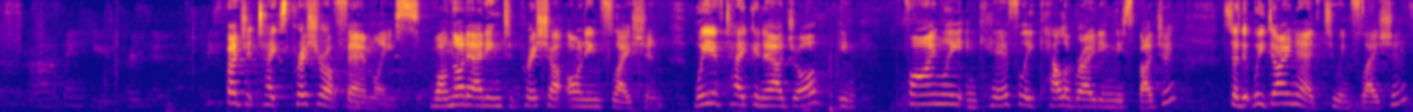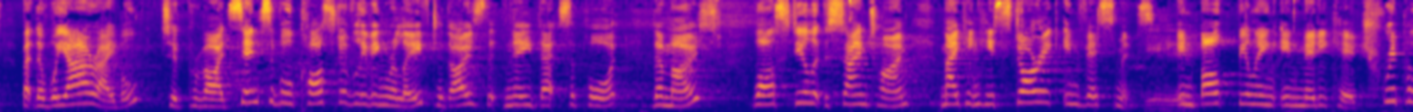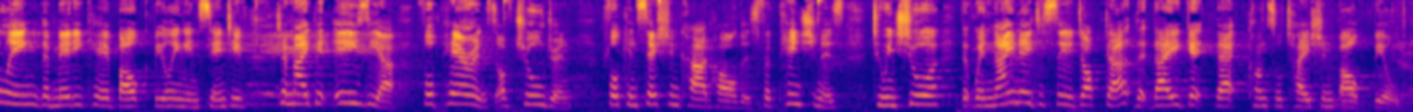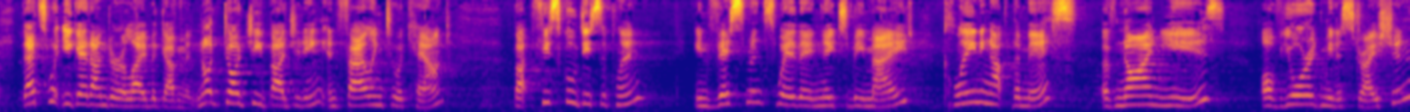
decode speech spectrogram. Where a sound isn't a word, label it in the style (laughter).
Thank you, President. This budget takes pressure off families while not adding to pressure on inflation. We have taken our job in finely and carefully calibrating this budget so that we don't add to inflation, but that we are able to provide sensible cost of living relief to those that need that support the most, while still at the same time making historic investments mm-hmm. in bulk billing in Medicare, tripling the Medicare bulk billing incentive to make it easier for parents of children for concession card holders, for pensioners, to ensure that when they need to see a doctor, that they get that consultation bulk billed. Yeah. That's what you get under a Labor government, not dodgy budgeting and failing to account, but fiscal discipline, investments where they need to be made, cleaning up the mess of nine years of your administration,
